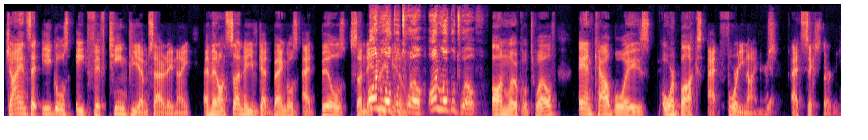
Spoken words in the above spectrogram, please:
Giants at Eagles 8:15 p.m. Saturday night, and then on Sunday you've got Bengals at Bills Sunday on local 12 on local 12 on local 12 and Cowboys or Bucs at 49ers yep. at 6:30.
